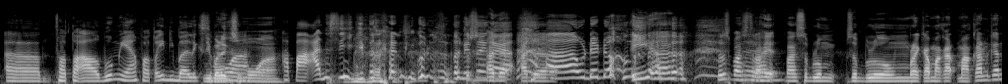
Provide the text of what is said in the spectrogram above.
eh, foto album ya, fotonya dibalik, Hmm. Dibalik semua. semua. Apaan sih gitu kan? Gue nonton itu Terus yang ada- kayak ada- ah udah dong. iya. Terus pas terakhir pas sebelum sebelum mereka makan makan kan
